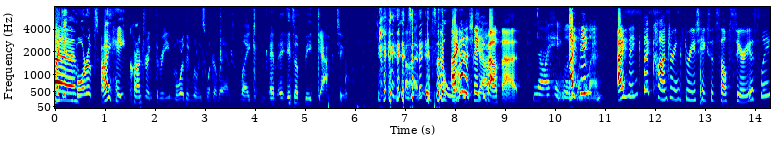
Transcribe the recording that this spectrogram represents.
I get Um, more. Ups- I hate Conjuring Three more than Willy's Wonderland. Like, and it's a big gap too. it's, God. a, it's a large I gotta think gap. about that. No, I hate Willy's I think- Wonderland. I think that Conjuring Three takes itself seriously.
